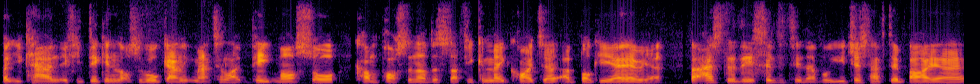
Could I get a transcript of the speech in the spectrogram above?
but you can, if you dig in lots of organic matter like peat moss or compost and other stuff, you can make quite a, a boggy area. But as to the acidity level, you just have to buy a,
